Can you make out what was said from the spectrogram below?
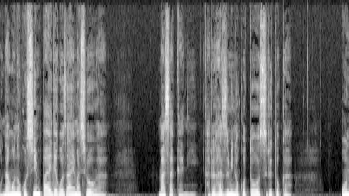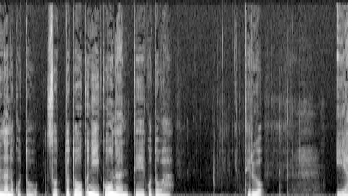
女子のご心配でございましょうが、まさかに軽はずみのことをするとか、女の子とそっと遠くに行こうなんてことは。照夫。いや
